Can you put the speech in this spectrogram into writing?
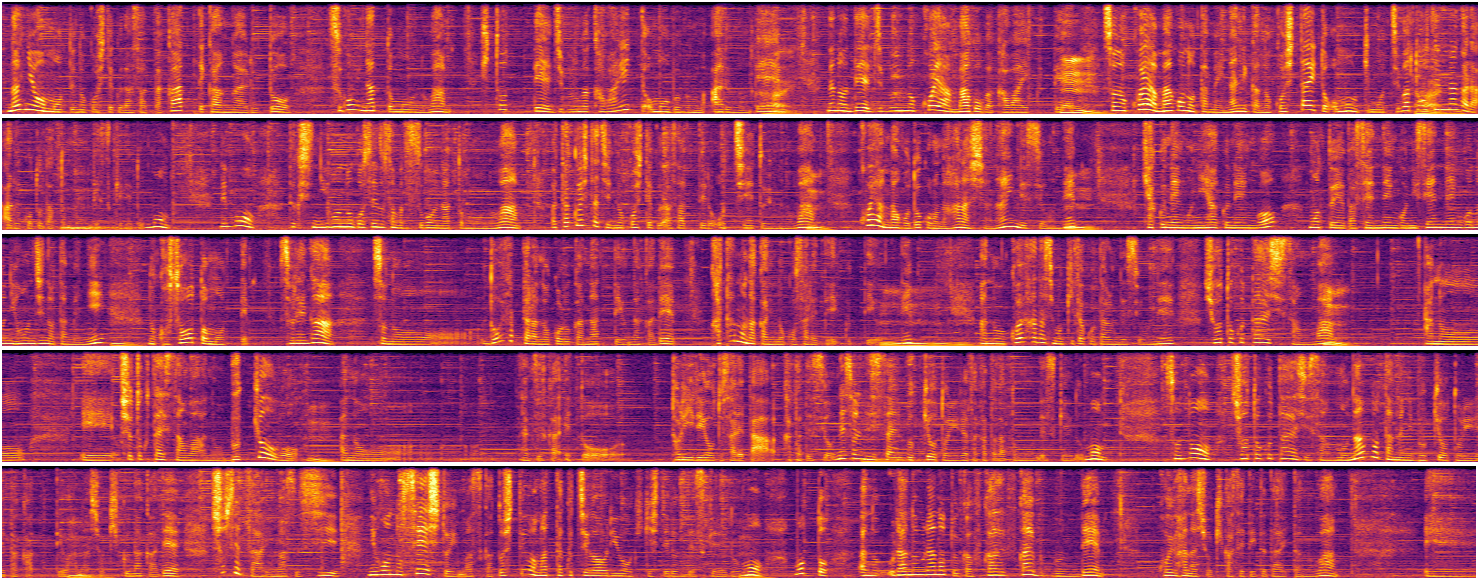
何を思って残してくださったかって考えるとすごいなと思うのは人って自分が可愛いって思う部分もあるので、はいなので自分の子や孫が可愛くて、うん。その子や孫のために何か残したいと思う気持ちは当然ながらあることだと思うんですけれども、でも私日本のご先祖様ですごいなと思うのは私たちに残してくださっているお知恵というのは、うん。子や孫どころの話じゃないんですよね。うん。100年後200年後もっと言えば1000年後2000年後の日本人のためにうん。残そうと思ってそれがそのどうやったら残るかなっていう中で型の中に残されていくっていううんね、うんあのこういう話も聞いたことあるんですよね。聖徳太子さんは、うん。あのえー聖徳太子さんはあの仏教をうん。あのなんていうんですかえっと取り入れようとされた方ですよね。それで実際に仏教を取り入れた方だと思うんですけれども、その聖徳太子さんも何のために仏教を取り入れたかっていう話を聞く中で、諸説ありますし日本の聖史といいますかとしては全く違う理由をお聞きしてるんですけれども、もっとあの裏の裏のというか深い深い部分でこういう話を聞かせていただいたのは、えー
